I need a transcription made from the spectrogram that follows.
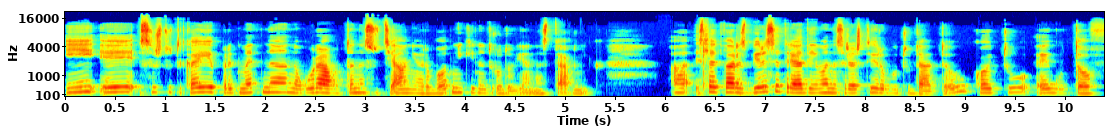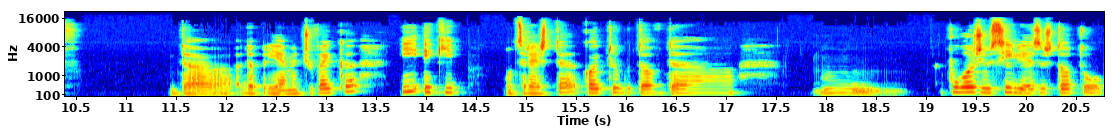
и е също така и е предмет на много работа на социалния работник и на трудовия наставник. А, след това, разбира се, трябва да има насреща и работодател, който е готов да, да приеме човека и екип от среща, който е готов да положи усилие, защото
